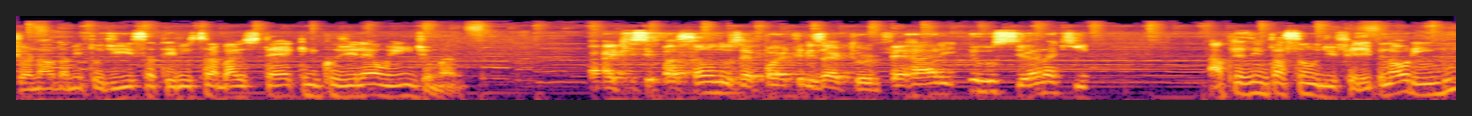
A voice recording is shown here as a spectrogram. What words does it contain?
Jornal da Metodista teve os trabalhos técnicos de Léo Engelman. Participação dos repórteres Arthur Ferrari e Luciana Kim Apresentação de Felipe Laurindo.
